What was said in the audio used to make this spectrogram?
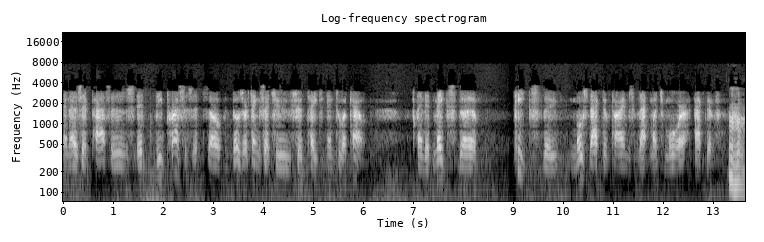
and as it passes, it depresses it. So those are things that you should take into account. And it makes the peaks, the most active times, that much more active. Uh huh.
